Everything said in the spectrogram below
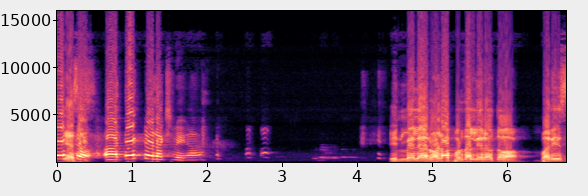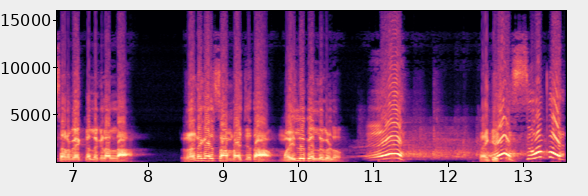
take Yes. Two take two Lakshmi. ಇನ್ಮೇಲೆ ರೋಣಾಪುರದಲ್ಲಿರೋದು ಬರೀ ಸರ್ವೆ ಕಲ್ಲುಗಳಲ್ಲ ರಣಗಲ್ ಸಾಮ್ರಾಜ್ಯದ ಮೈಲುಗಲ್ಲುಗಳು. ಏ! ಥ್ಯಾಂಕ್ ಯು ಸೂಪರ್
